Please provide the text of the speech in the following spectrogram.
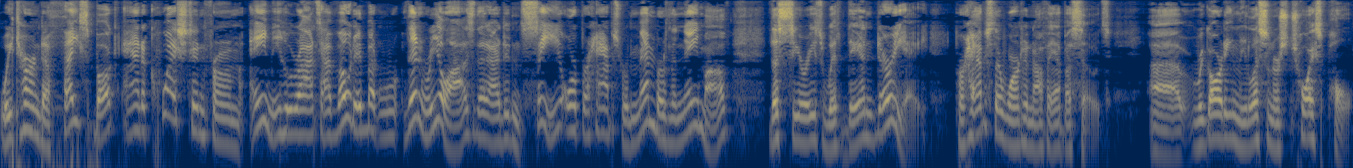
We turn to Facebook and a question from Amy who writes, I voted but then realized that I didn't see or perhaps remember the name of the series with Dan Duryea. Perhaps there weren't enough episodes. Uh, regarding the listener's choice poll.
